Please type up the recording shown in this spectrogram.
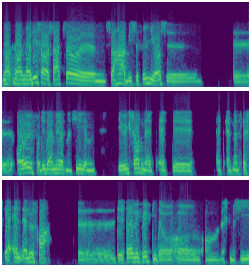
Når, når, når det så er sagt, så, øh, så har vi selvfølgelig også øh, øh, øje for det der med, at man siger, jamen, det er jo ikke sådan, at, at, øh, at, at man skal skære alt andet fra. Øh, det er stadigvæk vigtigt at, at, at, hvad skal man sige,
